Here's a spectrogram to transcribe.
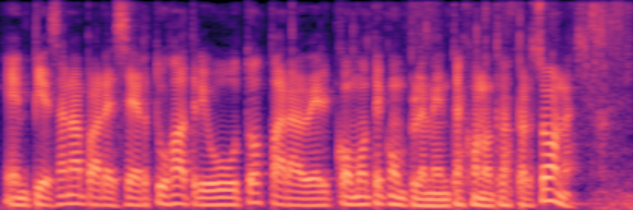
empiezan a aparecer tus atributos para ver cómo te complementas con otras personas.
